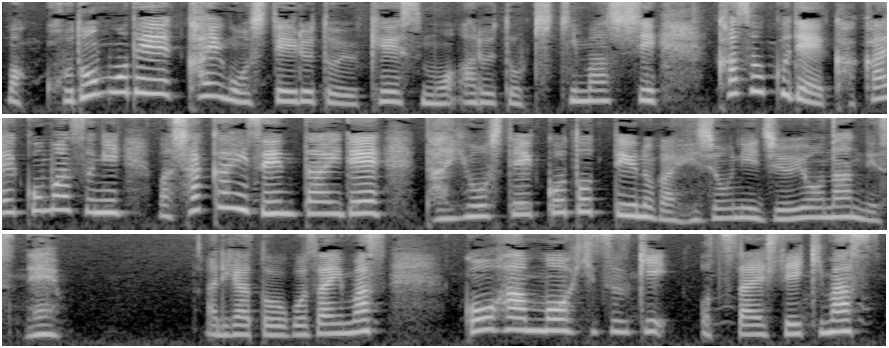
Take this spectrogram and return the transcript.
まあ、子どもで介護をしているというケースもあると聞きますし家族で抱え込まずに、まあ、社会全体で対応していくことっていうのが非常に重要なんですね。ありがとうございます。後半も引き続きお伝えしていきます。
